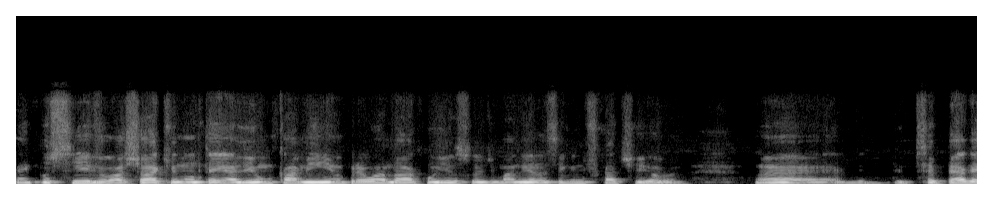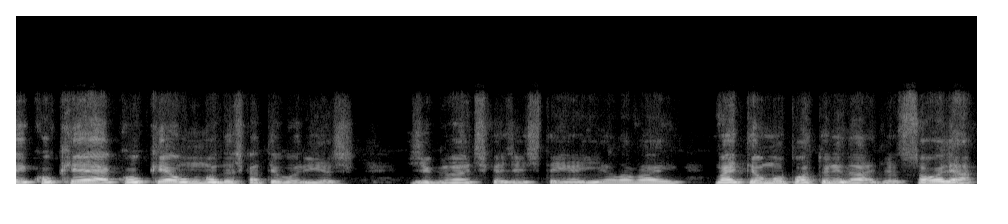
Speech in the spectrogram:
É impossível achar que não tem ali um caminho para eu andar com isso de maneira significativa. Né? Você pega aí qualquer, qualquer uma das categorias gigantes que a gente tem aí, ela vai, vai ter uma oportunidade, é só olhar.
